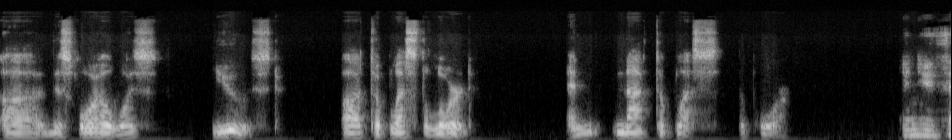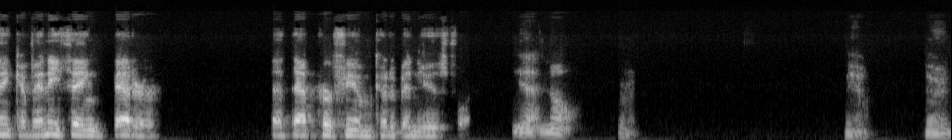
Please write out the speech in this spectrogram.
uh, this oil was used uh, to bless the Lord and not to bless the poor. Can you think of anything better that that perfume could have been used for? Yeah, no. Right. Yeah. All right.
